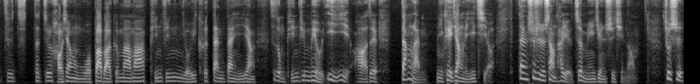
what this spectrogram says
这这这就好像我爸爸跟妈妈平均有一颗蛋蛋一样，这种平均没有意义啊。对，当然你可以这样理解啊，但事实上它也证明一件事情呢，就是。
